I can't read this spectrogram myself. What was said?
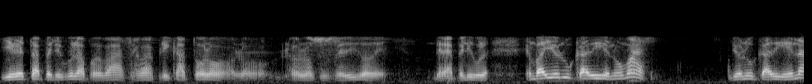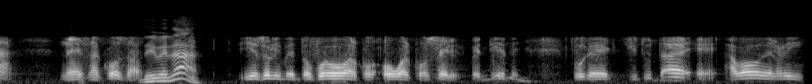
y en esta película pues va, se va a explicar todo lo, lo, lo- lo sucedido de, de la película. En verdad yo nunca dije no más, yo nunca dije nada, nada de esas cosas. ¿De verdad? Y eso lo inventó fue Howard Cosell, ¿me entiendes? Porque si tú estás eh, abajo del ring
